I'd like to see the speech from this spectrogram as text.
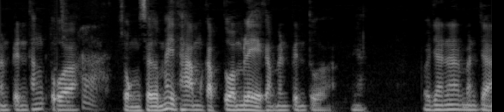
มันเป็นทั้งตัวค่ะส่งเสริมให้ทำกับตัวเบรกอะมันเป็นตัวเนี่ยเพราะฉะนั้นมันจะ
